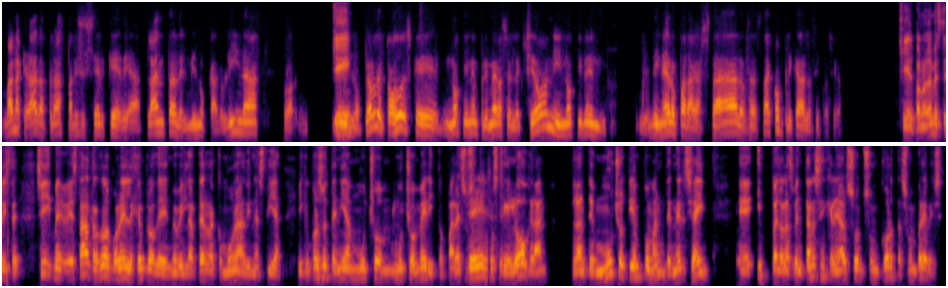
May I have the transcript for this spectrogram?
van a quedar atrás, parece ser que de Atlanta, del mismo Carolina. Sí. Y lo peor de todo es que no tienen primera selección y no tienen dinero para gastar, o sea, está complicada la situación. Sí, el panorama es triste. Sí, me estaba tratando de poner el ejemplo de Nueva Inglaterra como una dinastía y que por eso tenía mucho, mucho mérito para esos equipos que logran durante mucho tiempo mantenerse ahí. Eh, y, pero las ventanas en general son, son cortas, son breves.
